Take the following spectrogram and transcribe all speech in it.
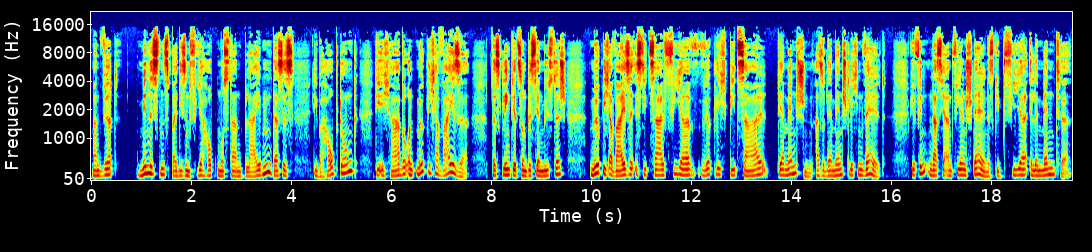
man wird mindestens bei diesen vier Hauptmustern bleiben. Das ist die Behauptung, die ich habe und möglicherweise, das klingt jetzt so ein bisschen mystisch, möglicherweise ist die Zahl vier wirklich die Zahl der Menschen, also der menschlichen Welt. Wir finden das ja an vielen Stellen. Es gibt vier Elemente.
